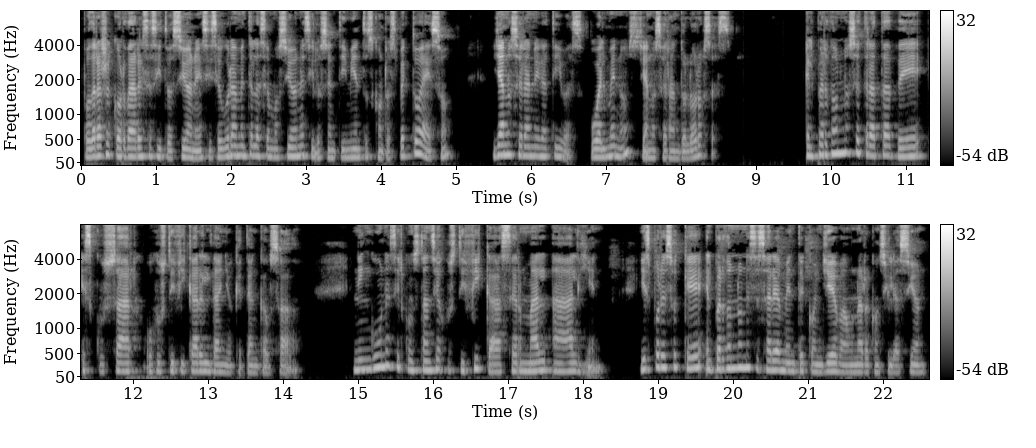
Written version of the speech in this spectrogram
podrás recordar esas situaciones y seguramente las emociones y los sentimientos con respecto a eso ya no serán negativas, o al menos ya no serán dolorosas. El perdón no se trata de excusar o justificar el daño que te han causado. Ninguna circunstancia justifica hacer mal a alguien, y es por eso que el perdón no necesariamente conlleva una reconciliación.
